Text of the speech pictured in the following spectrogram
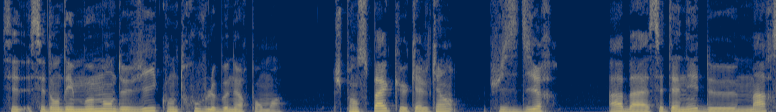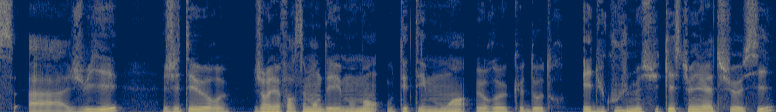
C'est dans des moments de vie qu'on trouve le bonheur pour moi. Je pense pas que quelqu'un puisse dire Ah bah cette année de mars à juillet, j'étais heureux. Genre il y a forcément des moments où t'étais moins heureux que d'autres. Et du coup je me suis questionné là-dessus aussi,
